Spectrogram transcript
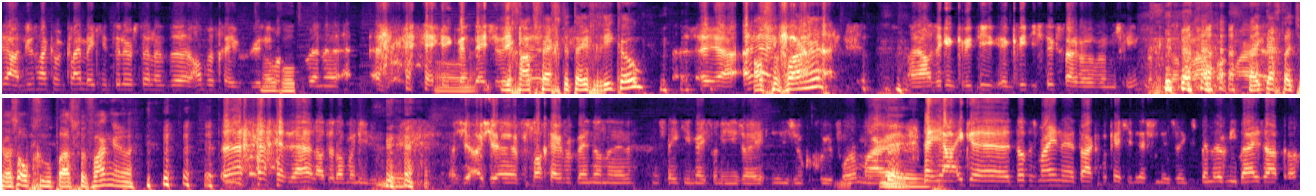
ja, nu ga ik een klein beetje een teleurstellend eh, antwoord geven voor jullie. Oh, God. ik ben, eh, ik Oh, ben deze week... Je gaat vechten tegen Rico? ja, Als vervanger? nou ja, als ik een, kritiek, een kritisch stuk schrijf over hem misschien, dat ik dan aanpak, maar... Ja, ik dacht dat je was opgeroepen als vervanger. ja, laten we dat maar niet doen. Als je, als je verslaggever bent, dan, dan steek je meestal niet in, zo, in zulke goede vorm. Maar Nee. nee, ja, ik, dat is mijn takenpakketje de rest van deze week. Ik ben er ook niet bij zaterdag.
